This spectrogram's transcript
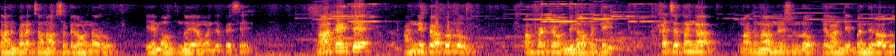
దానిపైన చాలా అప్సెట్గా ఉన్నారు. ఏమవుతుందో ఏమో అని చెప్పేసి. నాకైతే అన్ని పేపర్లు పర్ఫెక్ట్గా ఉంది కాబట్టి ఖచ్చితంగా నాకు నామినేషన్లో ఎలాంటి ఇబ్బంది రాదు.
